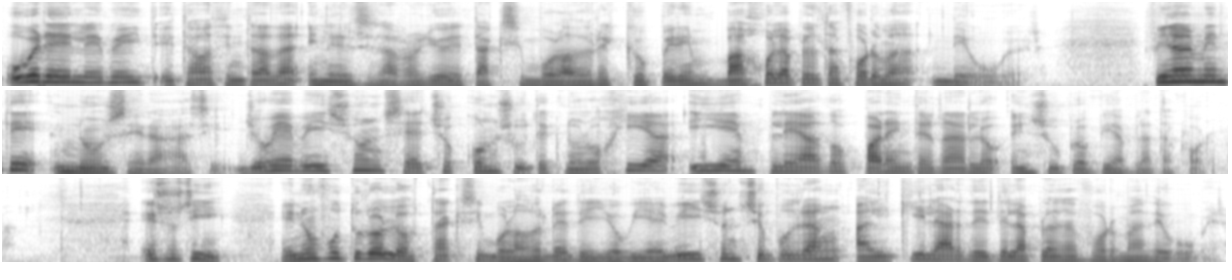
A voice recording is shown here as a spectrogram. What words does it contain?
Uber Elevate estaba centrada en el desarrollo de taxis voladores que operen bajo la plataforma de Uber. Finalmente no será así. Joby Aviation se ha hecho con su tecnología y empleados para integrarlo en su propia plataforma. Eso sí, en un futuro los taxis voladores de Joby Aviation se podrán alquilar desde la plataforma de Uber.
